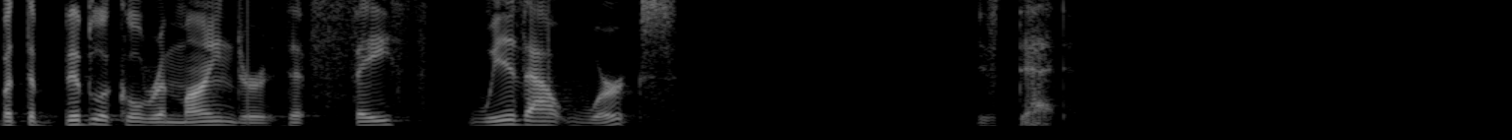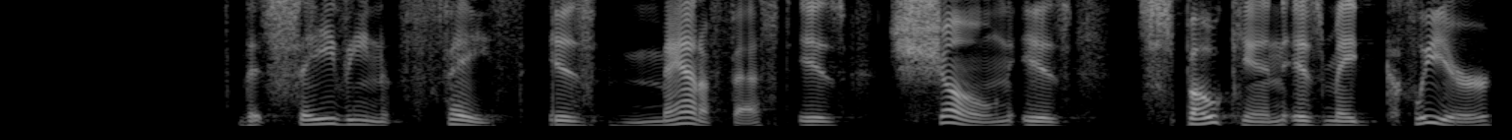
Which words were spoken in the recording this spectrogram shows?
but the biblical reminder that faith without works is dead. That saving faith is manifest, is shown, is spoken, is made clear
